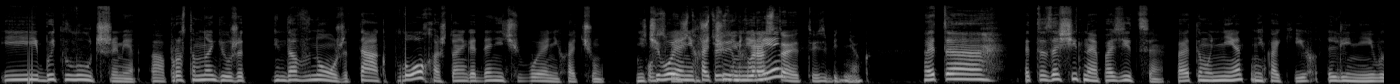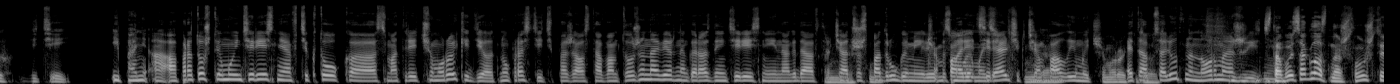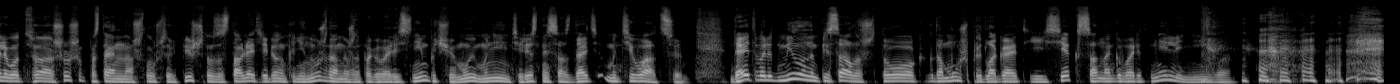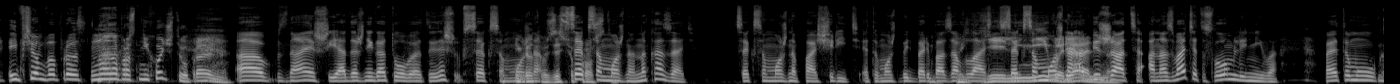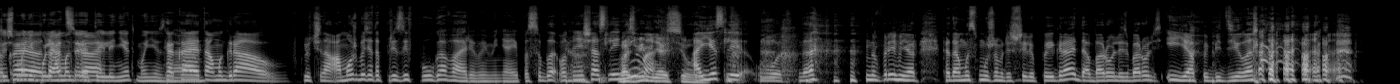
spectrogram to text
и быть лучшими. А, Просто многие уже давно уже так плохо, что они говорят, да ничего я не хочу. Ничего Господи, я не что- что хочу, из и мне лень. вырастает из бедняк? Это, это защитная позиция. Поэтому нет никаких ленивых детей. И поня- а, а про то, что ему интереснее в ТикТок а, смотреть, чем уроки делать, ну, простите, пожалуйста, а вам тоже, наверное, гораздо интереснее иногда встречаться с Конечно. подругами или Чем посмотреть полы мыть. сериальчик, чем Да, полы мыть. чем уроки Это делать. абсолютно норма жизни. С тобой согласен наш слушатель. Вот а, Шушек, постоянно наш слушатель, пишет, что заставлять ребенка не нужно, а нужно поговорить с ним, почему ему неинтересно создать мотивацию. До этого Людмила написала, что когда муж предлагает ей секс, она говорит, мне лениво. И в чем вопрос? Ну, она просто не хочет его, правильно? Знаешь, я даже не готова. Ты знаешь, сексом Не можно, готова, здесь сексом просто. можно наказать. Сексом можно поощрить. Это может быть борьба за власть. ей Сексом лениво, можно реально. обижаться. А назвать это словом лениво. Поэтому То есть какая там манипуляция игра, это или нет, мы не знаем. какая там игра включена. А может быть, это призыв поуговаривай меня и пособла... Вот мне сейчас лениво. Возьми меня силой. А если, вот, да, например, когда мы с мужем решили поиграть, да, боролись, боролись, и я победила.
